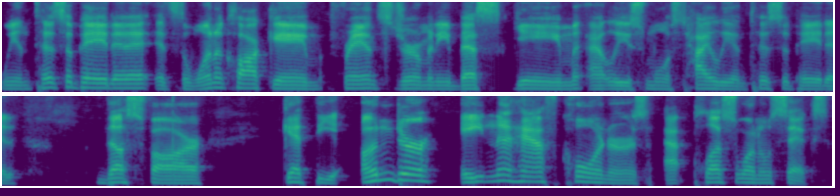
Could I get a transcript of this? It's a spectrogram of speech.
We anticipated it. It's the one o'clock game. France, Germany, best game, at least most highly anticipated thus far. Get the under eight and a half corners at plus 106.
